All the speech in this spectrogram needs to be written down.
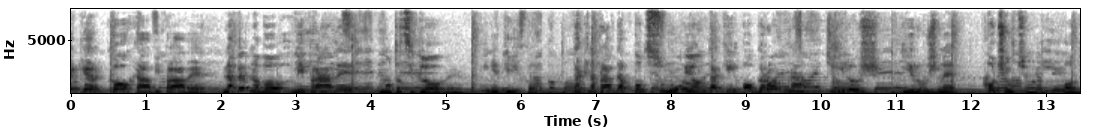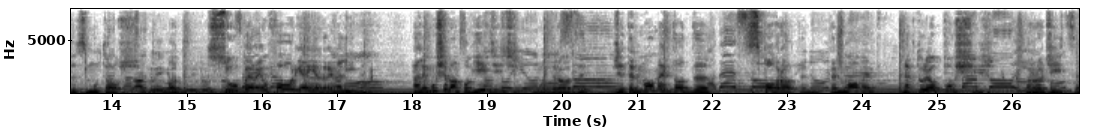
Biker kocha wyprawy? Na pewno, bo wyprawy motocyklowe i nie tylko, tak naprawdę podsumują taki ogromna ilość i różne poczucia. Od zmutości, od super euforia i adrenalina. Ale muszę wam powiedzieć, moi drodzy, że ten moment od z powrotem, ten moment, na który opuścisz rodzice,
